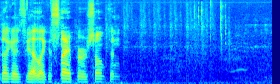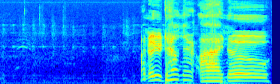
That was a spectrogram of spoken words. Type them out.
That guy's got like a sniper or something. I know you're down there. I know.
